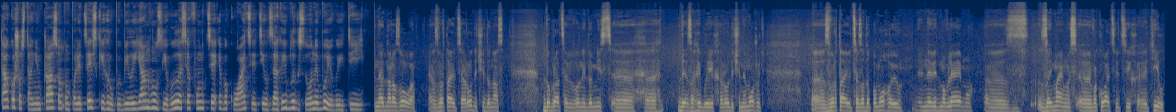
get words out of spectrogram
Також останнім часом у поліцейській групи Білий Янгол з'явилася функція евакуації тіл загиблих з зони бойових дій. Неодноразово звертаються родичі до нас. Добратися вони до місць, е, е, де загибли їх родичі не можуть. Е, Звертаються за допомогою, не відмовляємо, е, займаємось е, евакуацією цих е, тіл.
